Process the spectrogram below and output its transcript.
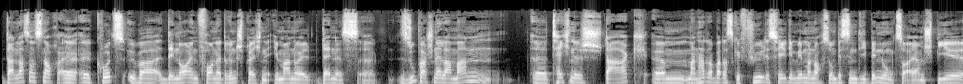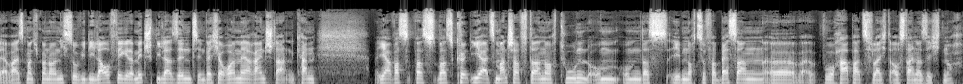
Dann lass uns noch äh, äh kurz über den neuen vorne drin sprechen. Emanuel Dennis, äh, super schneller Mann, äh, technisch stark. Ähm, man hat aber das Gefühl, es fehlt ihm immer noch so ein bisschen die Bindung zu eurem Spiel. Er weiß manchmal noch nicht so, wie die Laufwege der Mitspieler sind, in welche Räume er reinstarten kann. Ja, was, was, was könnt ihr als Mannschaft da noch tun, um, um das eben noch zu verbessern? Äh, wo hapert es vielleicht aus deiner Sicht noch?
